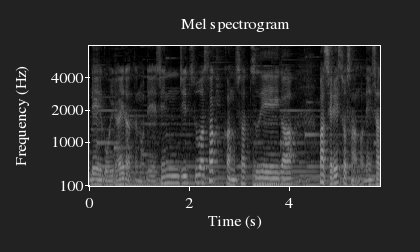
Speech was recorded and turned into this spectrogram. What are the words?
でご依頼だったので先日はサッカーの撮影がまあ、セレッソさんのね撮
